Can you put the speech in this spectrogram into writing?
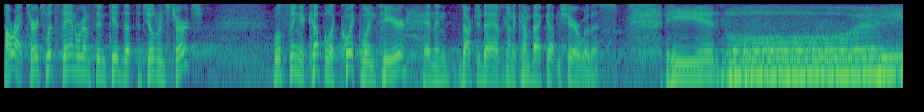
All right, church, let's stand. We're going to send kids up to Children's Church. We'll sing a couple of quick ones here, and then Dr. Dabb's going to come back up and share with us. He is Lord, He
